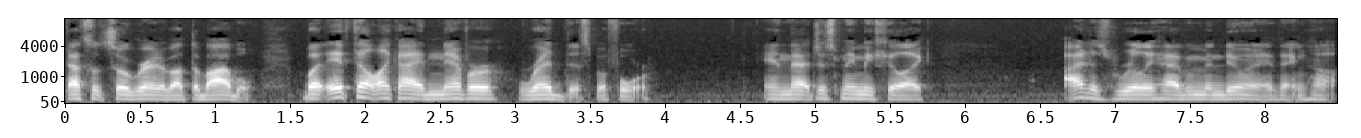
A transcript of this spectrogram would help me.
That's what's so great about the Bible. But it felt like I had never read this before. And that just made me feel like I just really haven't been doing anything, huh?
